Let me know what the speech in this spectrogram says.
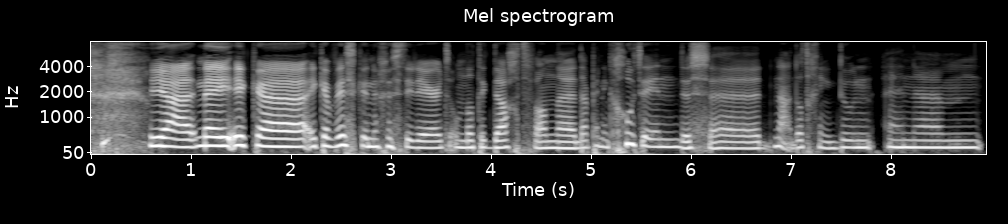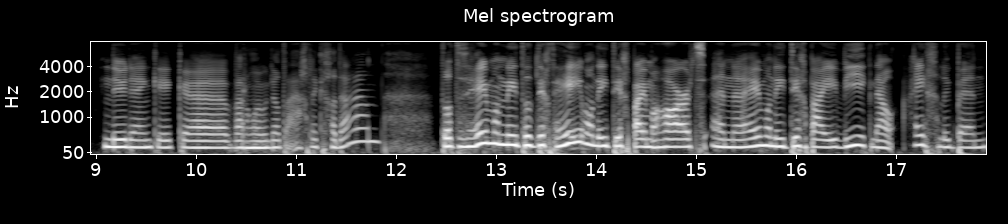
ja, nee, ik, uh, ik heb wiskunde gestudeerd omdat ik dacht van, uh, daar ben ik goed in. Dus nou, dat ging ik doen. En um, nu denk ik, waarom heb ik dat eigenlijk gedaan? Dat is helemaal niet, dat ligt helemaal niet dicht bij mijn hart. En helemaal niet dicht bij wie ik nou eigenlijk ben.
